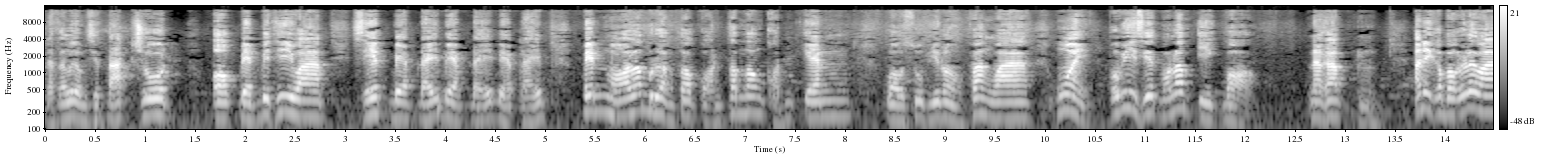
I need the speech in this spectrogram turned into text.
แล้วก็เริ่มสตัดชุดออกแบบเวทีว่าเซตแบบไหนแบบไหนแบบไหน เป็นหมอลำเรื่องต่อก่อนทำนองขอนแก่นว่าสู่พี่น้องฟังว่าห้วยพอพี่เสียหมอลำอีกบอกนะครับ อันนี้ก็บอกเลยว่า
